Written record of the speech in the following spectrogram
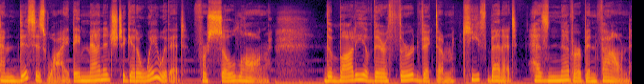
and this is why they managed to get away with it for so long. The body of their third victim, Keith Bennett, has never been found.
